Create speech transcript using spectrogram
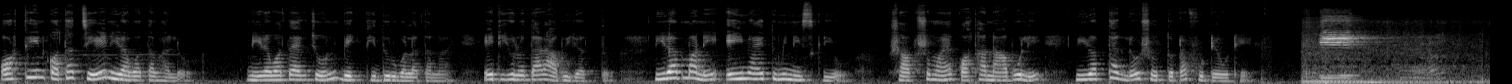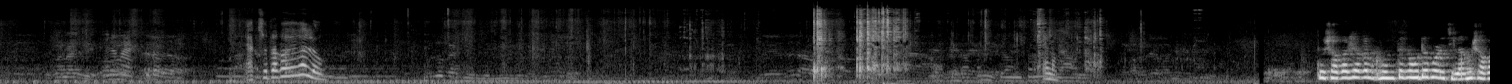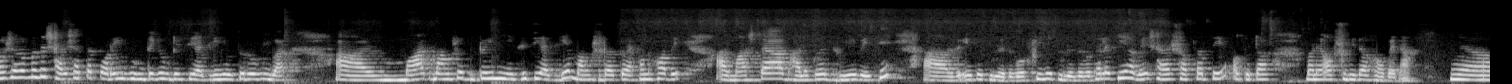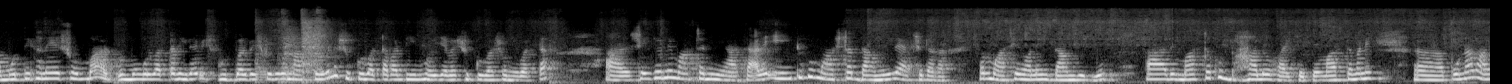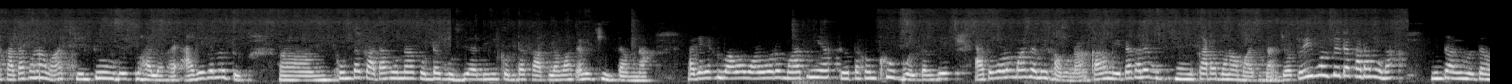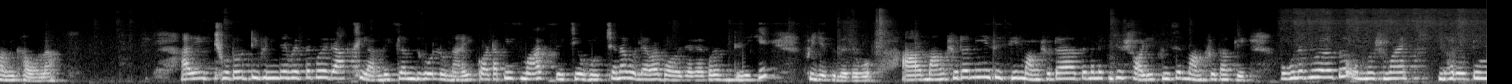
অর্থহীন কথার চেয়ে নিরাপত্তা ভালো। নিরাপত্তা একজন ব্যক্তি দুর্বলতা নয়, এটি হলো তার আভিজাত্য। নীরব মানে এই নয় তুমি নিষ্ক্রিয়। সবসময় কথা না বলে নীরব থাকলেও সত্যটা ফুটে ওঠে। একশো টাকা হয়ে গেল? তো সকাল সকাল ঘুম থেকে উঠে পড়েছিলাম। সকাল সকাল বলতে সাড়ে সাতটার পরেই ঘুম থেকে উঠেছি আজকে, যেহেতু রবিবার। আর মাছ, মাংস দুটোই নিয়ে এসেছি আজকে, মাংসটা তো এখন হবে। আর মাছটা ভালো করে ধুয়ে বেছে আর এতে তুলে দেবো, ফ্রিজে তুলে দেবো। তাহলে কী হবে? সারা সপ্তাহতে অতটা মানে অসুবিধা হবে না। মধ্যেখানে সোমবার, মঙ্গলবারটা নিরামিষ, বুধবার, বৃহস্পতিবার মাছ হয়ে গেলে শুক্রবারটা আবার ডিম হয়ে যাবে, শুক্রবার, শনিবারটা। আর সেই জন্য মাছটা নিয়ে আসা। আর এইটুকু মাছটার দাম নিলে একশো টাকা। কারণ মাছের অনেক দাম যদিও। আর মাছটা খুব ভালো হয় খেতে। মাছটা মানে পোনা মাছ, কাটা পোনা মাছ কিন্তু বেশ ভালো হয়। আগে জানো তো কোনটা কাটা পোনা, কোনটা গুজিয়ালি কোনটা কাতলা মাছ আমি চিনতাম না। আগে যখন বাবা বড় বড় মাছ নিয়ে আসতো, তখন খুব বলতাম যে, এত বড় মাছ আমি খাব না। কারণ এটা তাহলে কাটা পোনা মাছ না। যতই বলতো এটা কাটা পোনা, কিন্তু আমি বলতাম আমি খাব না। আর এই ছোট টিফিন টেবিলটা করে রাখছিলাম, দেখলাম ধরলো না। এই কটা পিস মাছ দেখছি, হচ্ছে না বলে আবার বড় জায়গা করে রেখে ফ্রিজে তুলে দেবো। আর মাংসটা নিয়ে এসেছি, মাংসটাতে মানে কিছু সলিড পিসের মাংস থাকে। ওগুলো কি বলতো, অন্য সময় ধরো একটু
